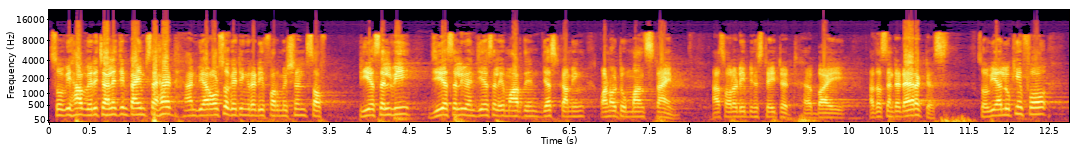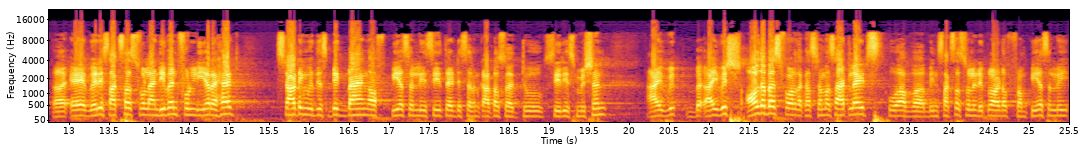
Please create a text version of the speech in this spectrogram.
So we have very challenging times ahead and we are also getting ready for missions of PSLV, GSLV and GSLV Mark in just coming one or two months time, as already been stated uh, by other center directors. So we are looking for uh, a very successful and eventful year ahead, starting with this big bang of PSLV C37 Cartosat 2 series mission. I, I wish all the best for the customer satellites who have uh, been successfully deployed from PSLV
